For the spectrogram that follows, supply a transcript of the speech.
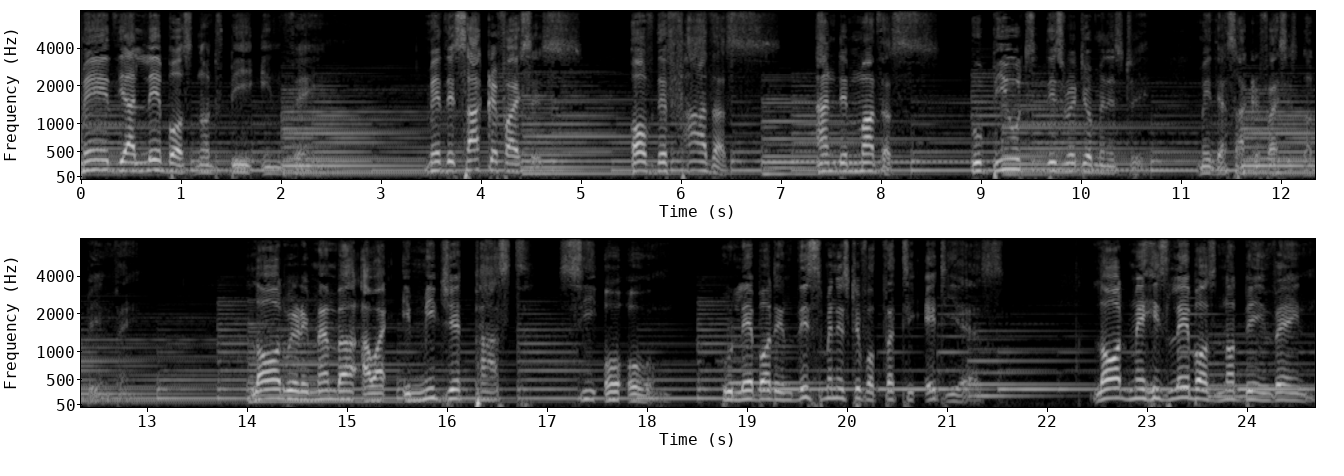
may their labors not be in vain. May the sacrifices of the fathers and the mothers who built this radio ministry, may their sacrifices not be in vain. Lord, we remember our immediate past COO who labored in this ministry for 38 years. Lord, may his labors not be in vain.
